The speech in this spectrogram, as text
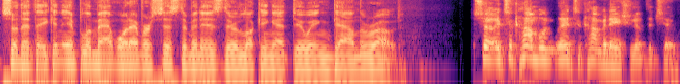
so that they can implement whatever system it is they're looking at doing down the road? So it's a, com- it's a combination of the two.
